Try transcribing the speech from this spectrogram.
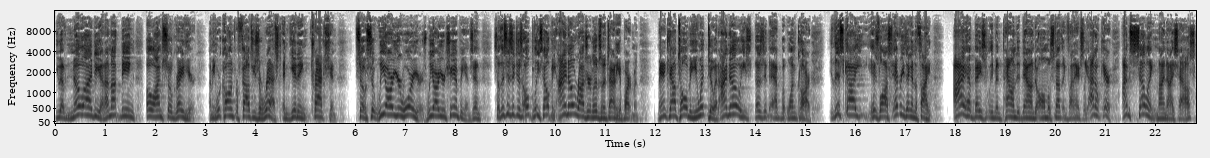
You have no idea. And I'm not being, oh, I'm so great here. I mean, we're calling for Fauci's arrest and getting traction. So, so we are your warriors. We are your champions. And so this isn't just, oh, please help me. I know Roger lives in a tiny apartment. Mancow told me he went to it. I know he doesn't have but one car. This guy has lost everything in the fight. I have basically been pounded down to almost nothing financially. I don't care. I'm selling my nice house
